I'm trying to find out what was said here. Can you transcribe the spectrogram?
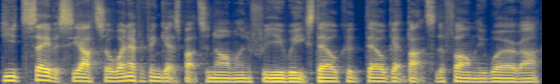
you'd say that Seattle, when everything gets back to normal in a few weeks, they'll could they'll get back to the form they were at.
